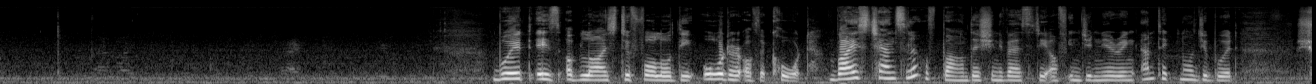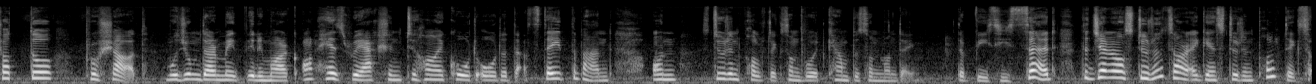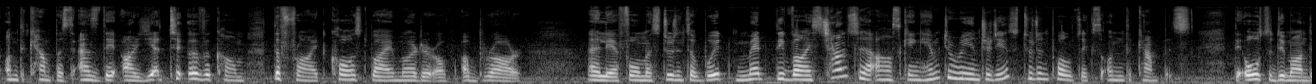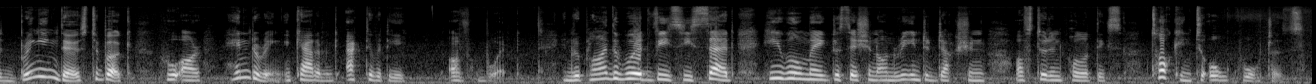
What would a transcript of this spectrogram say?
Buet is obliged to follow the order of the court. Vice Chancellor of Bangladesh University of Engineering and Technology Buet, Shotto Prasad Mujumdar made the remark on his reaction to High Court order that stayed the ban on student politics on Buet campus on Monday. The VC said the general students are against student politics on the campus as they are yet to overcome the fright caused by murder of Abrar. Earlier, former students of Buet met the Vice Chancellor asking him to reintroduce student politics on the campus. They also demanded bringing those to book who are hindering academic activity of Buet. In reply, the Buet VC said he will make decision on reintroduction of student politics, talking to all quarters.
